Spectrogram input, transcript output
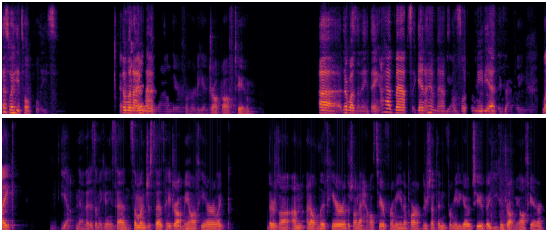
That's what he told police. And when I mapped, around there for her to get dropped off to. uh, there wasn't anything. I have maps. Again, I have maps Yeah. on social media. exactly. Like, yeah, no, that doesn't make any sense. Someone just says, "Hey, drop me off here." Like, there's not. I'm. I don't live here. There's not a house here for me. An apartment. There's nothing for me to go to. But you can drop me off here.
